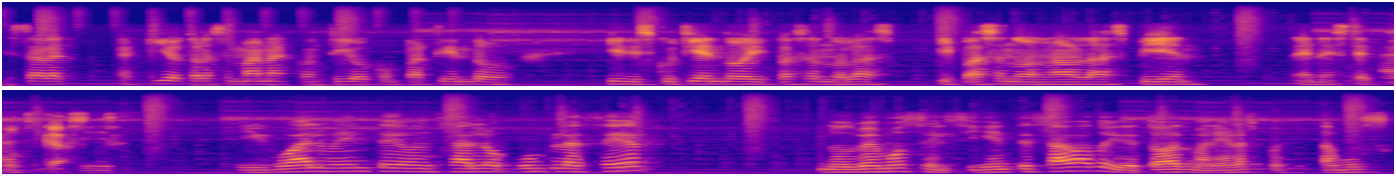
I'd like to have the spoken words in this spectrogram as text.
estar aquí otra semana contigo compartiendo y discutiendo y pasándolas y pasándolas bien en este podcast. Igualmente Gonzalo, un placer nos vemos el siguiente sábado y de todas maneras pues estamos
